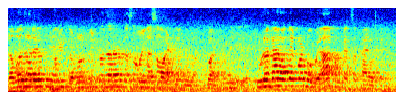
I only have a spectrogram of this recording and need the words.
डबल झालेलं तू बघितलं म्हणून ट्रिपल झाल्यावर कसं होईल असं वाटलं तुला बरं. पुढं काय होतंय पण बघूया हा पण त्याचं काय होतंय.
